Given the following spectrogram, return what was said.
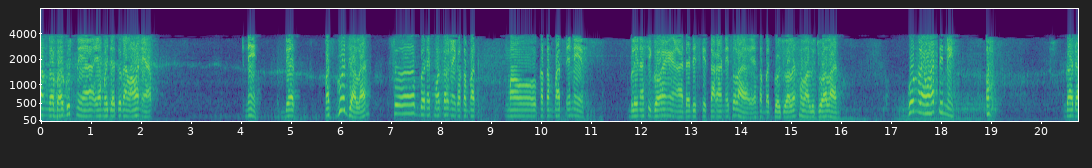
yang gak bagus nih ya, yang menjatuhkan lawan ya. Nih, lihat. Pas gue jalan, sebonek motor nih ke tempat mau ke tempat ini beli nasi goreng yang ada di sekitaran itulah yang tempat gue jualan sama lu jualan. Gue ngelewatin nih. Oh nggak ada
